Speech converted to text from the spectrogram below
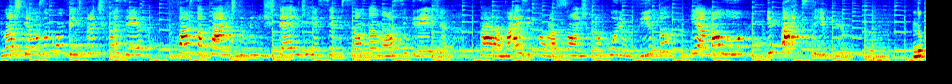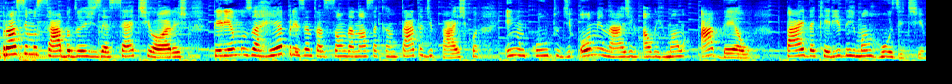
Nós temos um convite para te fazer. Faça parte do Ministério de Recepção da nossa igreja. Para mais informações, procure o Vitor e a Malu e participe! No próximo sábado, às 17 horas, teremos a reapresentação da nossa cantata de Páscoa em um culto de homenagem ao irmão Abel, pai da querida irmã Ruzit.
